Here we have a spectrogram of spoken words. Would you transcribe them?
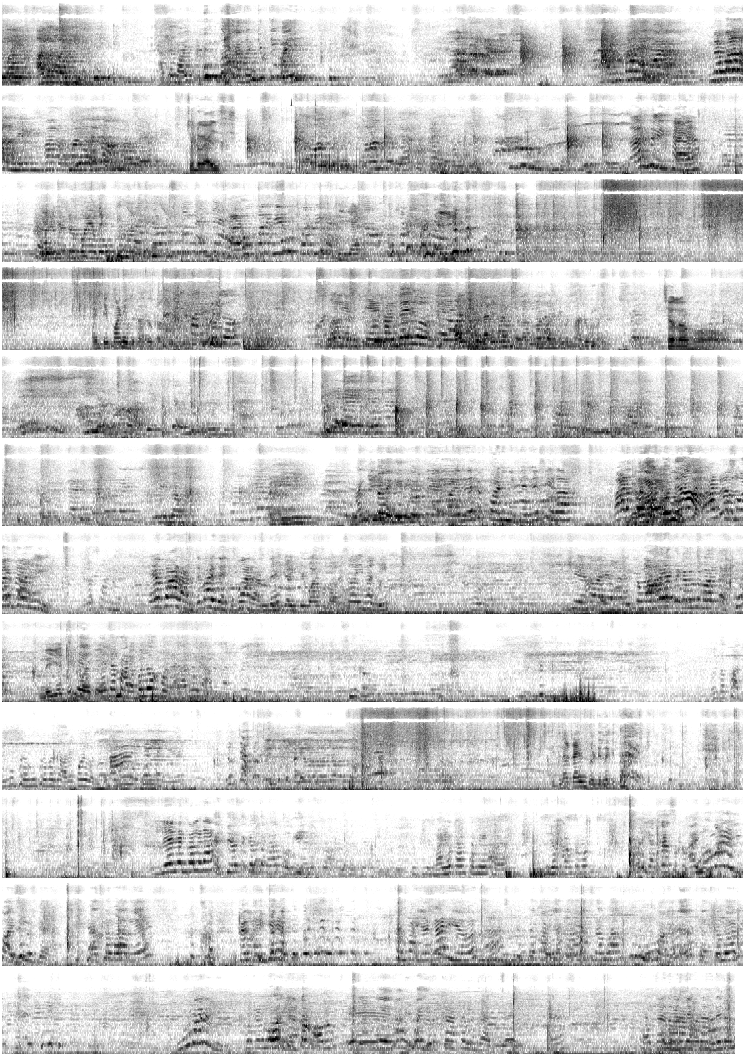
भाई आ जाओ भाई अरे भाई बस आदम कितनी भाई मैं बाहर आ रही हूँ बाहर बाहर चलो गाइस है है है आंटी पानी बता दो। कहाँ चलो। आंटी जी आंटी को लगे पानी नहीं देने सीधा ए बाहर आते भाई देख बाहर आते ठीक है आंटी बार बुला दो आया है ये तो बात है नहीं अच्छी बात ये है। हमारा ब्लॉग बना रहा है। वो तो खाते को फिर ऊपर बजा रहे कोई रुक जाओ इतना टाइम थोड़ी लगता है। ले ले गोलड़ा ये तो गलत बात होगी भाई यो काम तो मैं खाया यो काम तो कल ठीक है तुम भैया गाड़ी हो भैया का मार मुँह मारा है कैसे मार मुँह मारेगी और क्या मारो ए भाई काटा लगा दिया है काटा लगा कर दे ना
